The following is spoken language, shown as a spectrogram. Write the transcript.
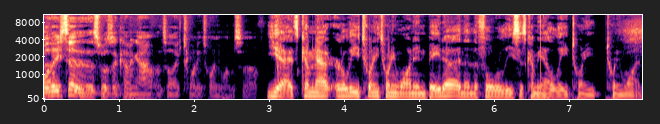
well they said that this wasn't coming out until like 2021 so Yeah, it's coming out early 2021 in beta, and then the full release is coming out late 2021.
